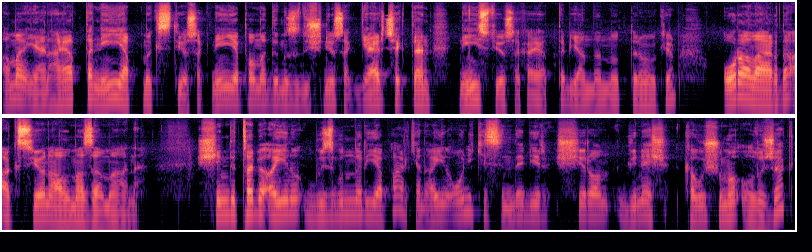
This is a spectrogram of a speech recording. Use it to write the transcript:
Ama yani hayatta neyi yapmak istiyorsak, neyi yapamadığımızı düşünüyorsak, gerçekten neyi istiyorsak hayatta bir yandan notlarıma bakıyorum. Oralarda aksiyon alma zamanı. Şimdi tabii ayın biz bunları yaparken ayın 12'sinde bir Şiron güneş kavuşumu olacak.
